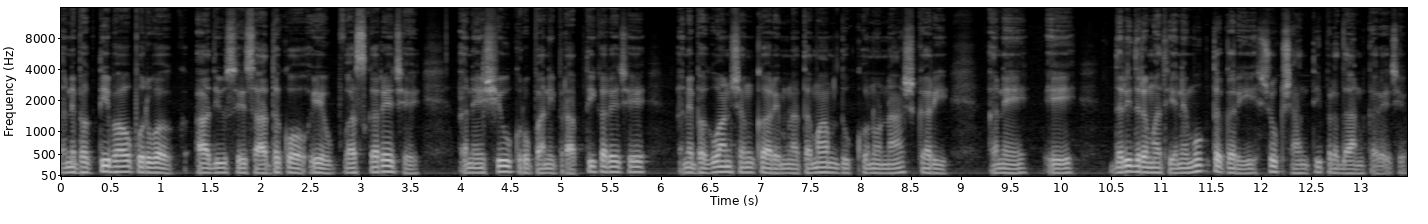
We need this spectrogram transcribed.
અને ભક્તિભાવપૂર્વક આ દિવસે સાધકો એ ઉપવાસ કરે છે અને શિવ કૃપાની પ્રાપ્તિ કરે છે અને ભગવાન શંકર એમના તમામ દુઃખોનો નાશ કરી અને એ દરિદ્રમાંથી એને મુક્ત કરી સુખ શાંતિ પ્રદાન કરે છે.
